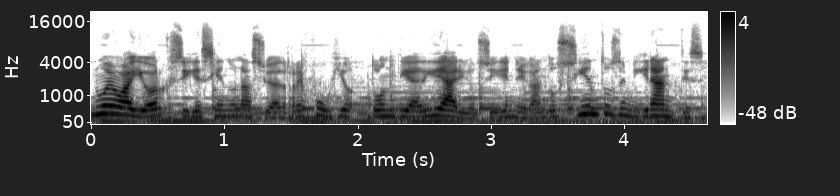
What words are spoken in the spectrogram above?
Nueva York sigue siendo una ciudad refugio donde a diario siguen llegando cientos de migrantes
